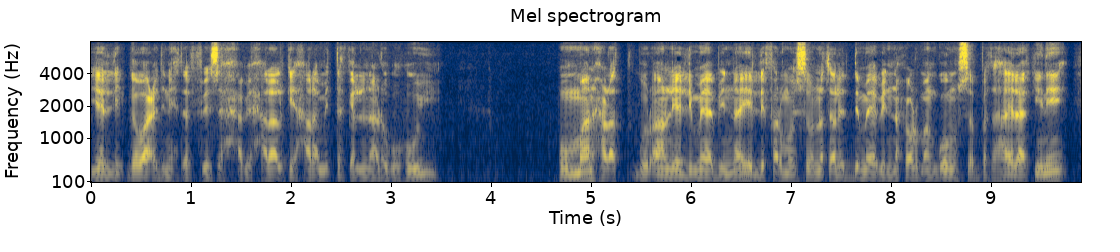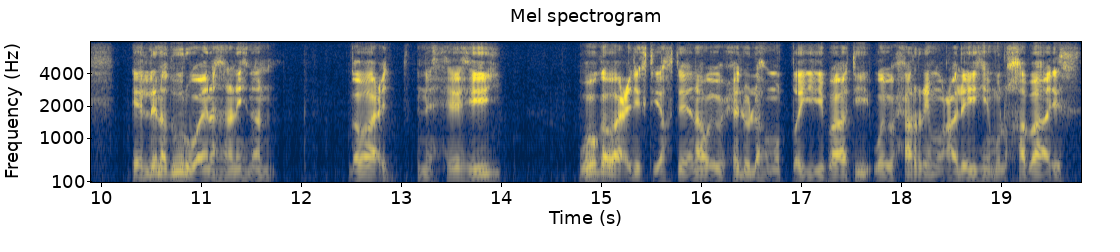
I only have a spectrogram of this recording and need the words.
يلي قواعد نهتف في صحة بحلالك حرامتك لنا رجوهوي ومان حرت قرآن يلي ما بينا يلي فرمو السنة لدي ما بينا حور من قوم سبتها هاي لكن اللي ندور وينهنا نهنا قواعد نهي وقواعد اكتيختينا ويحل لهم الطيبات ويحرم عليهم الخبائث.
